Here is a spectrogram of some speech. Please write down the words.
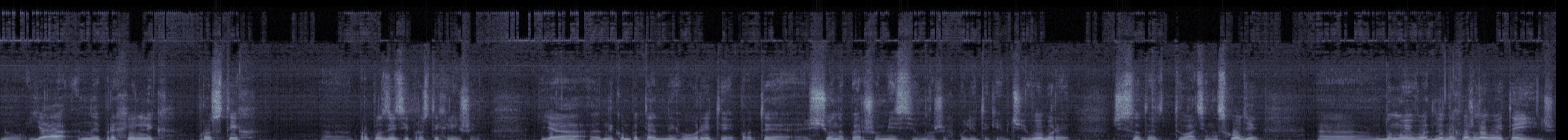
Ну, я не прихильник простих е, пропозицій, простих рішень. Я е, некомпетентний говорити про те, що на першому місці у наших політиків, чи вибори, чи ситуація на Сході. Е, Думаю, для них важливо і те, і інше.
